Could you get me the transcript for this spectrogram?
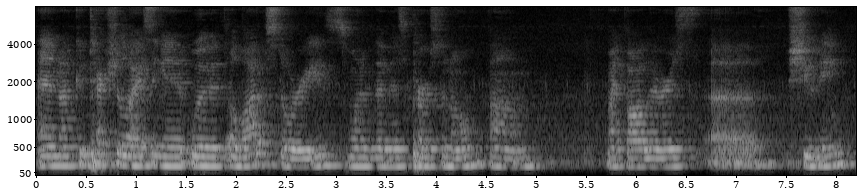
And I'm contextualizing it with a lot of stories. One of them is personal. Um, my father's uh, shooting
